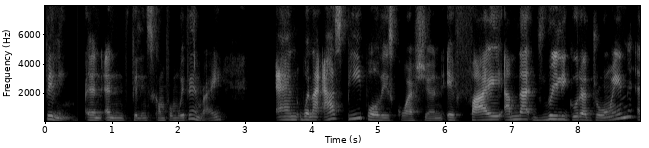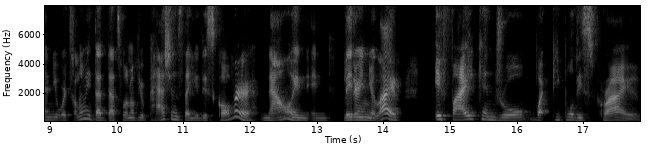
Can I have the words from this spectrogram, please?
feeling and and feelings come from within right and when i ask people this question if i am not really good at drawing and you were telling me that that's one of your passions that you discover now and, and later in your life if i can draw what people describe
